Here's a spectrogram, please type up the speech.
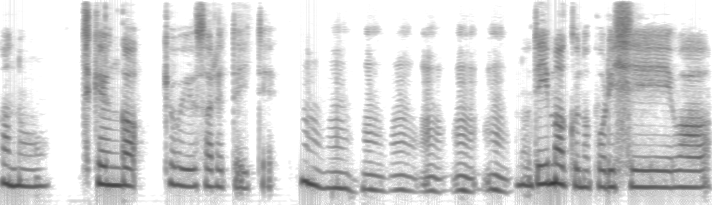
あの、知見が共有されていて。うんうんうんうんうんうんうん。あの D マークのポリシーは、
